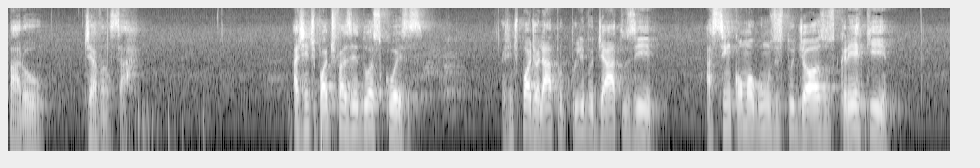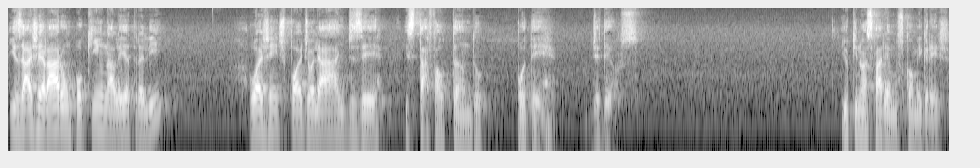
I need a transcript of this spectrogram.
parou de avançar? A gente pode fazer duas coisas. A gente pode olhar para o livro de Atos e, assim como alguns estudiosos, crer que exageraram um pouquinho na letra ali, ou a gente pode olhar e dizer: está faltando poder de Deus. E o que nós faremos como igreja?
